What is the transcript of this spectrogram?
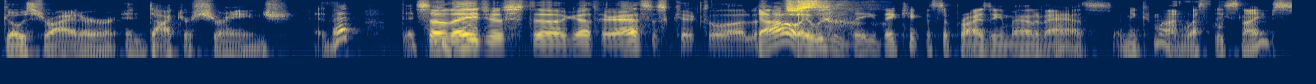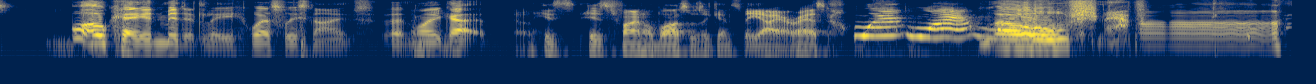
Ghost Rider, and Doctor Strange. And that, that So they just uh, got their asses kicked a lot. no, it was they they kicked a surprising amount of ass. I mean, come on, Wesley Snipes. well, okay, admittedly, Wesley Snipes, but like, I, You know, his his final boss was against the IRS. Wah, wah, wah. oh snap! Uh,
